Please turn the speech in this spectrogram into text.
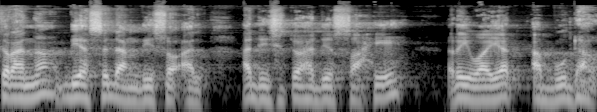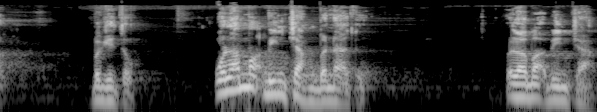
Kerana dia sedang disoal. Hadis itu hadis sahih riwayat Abu Daud. Begitu. Ulama bincang benda tu. Ulama bincang.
